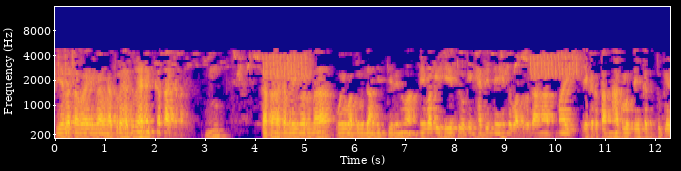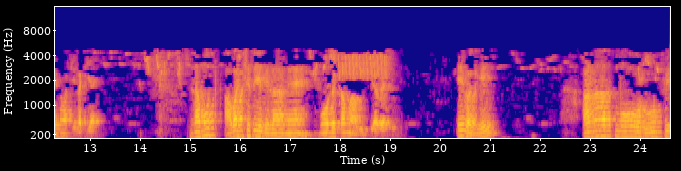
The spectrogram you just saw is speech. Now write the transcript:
කියලා තව ඒක වතුර හැදුන හැටි කතා කරනවා. කතා කරලා ඉවරලා ওই වතුරද අනිත්‍ය වෙනවා. මේ වගේ හේතුවකින් හැදෙන්නේ හිඳ වතුර දානාත්මයි. ඒකට තණ්හා කළොත් ඒක දුක වෙනවා කියලා කියයි. නමුත් අවශ්‍යතේ වෙලා නැහැ මෝඩකම අවිද්‍යාව ඇති. ඒ වගේ අනාත්මෝ රූපය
